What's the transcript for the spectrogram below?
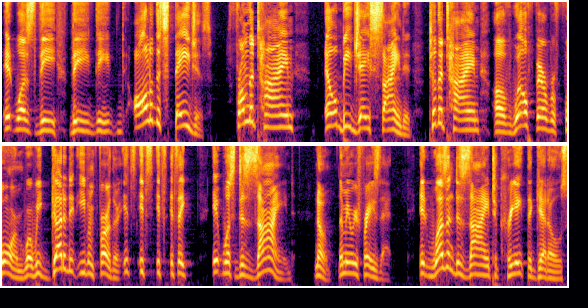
It was the the the all of the stages from the time LBJ signed it to the time of welfare reform where we gutted it even further. It's it's it's it's a it was designed no let me rephrase that it wasn't designed to create the ghettos,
